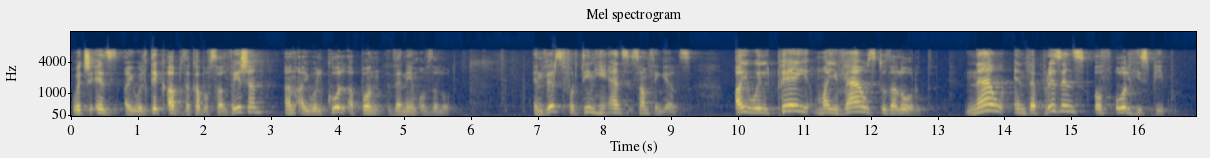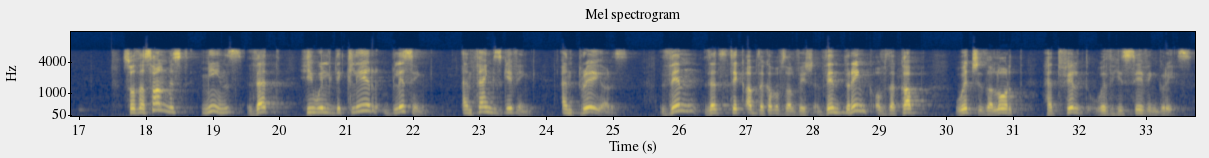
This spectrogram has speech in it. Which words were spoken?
which is, I will take up the cup of salvation and I will call upon the name of the Lord. In verse 14, he adds something else I will pay my vows to the Lord now in the presence of all his people. So the psalmist means that he will declare blessing and thanksgiving and prayers. Then let's take up the cup of salvation. Then drink of the cup which the Lord had filled with his saving grace.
